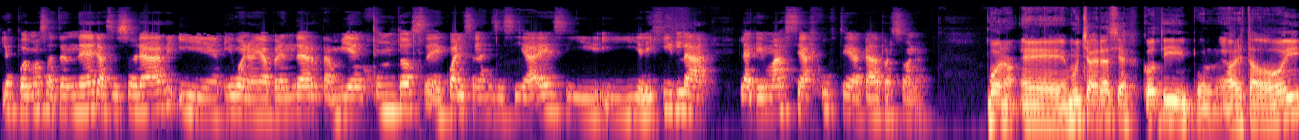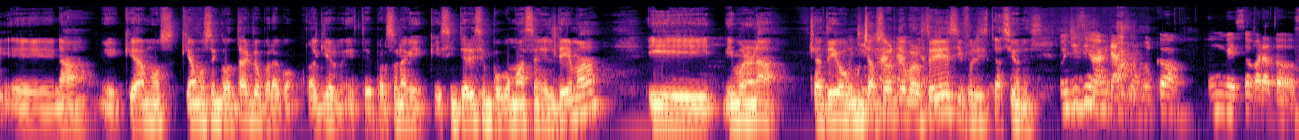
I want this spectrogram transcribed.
les podemos atender, asesorar y, bueno, y aprender también juntos eh, cuáles son las necesidades y, elegir la, la que más se ajuste a cada persona. Bueno, eh, muchas gracias Coti por haber estado hoy. Eh, nada, quedamos, quedamos en contacto para cualquier este, persona que, se interese un poco más en el tema. Y, bueno, nada, ya te digo, mucha suerte para ustedes y felicitaciones. Muchísimas gracias, Nico. Un beso para todos.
